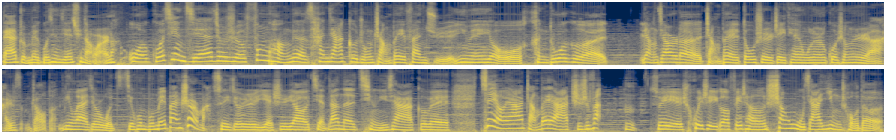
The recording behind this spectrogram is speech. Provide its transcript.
大家准备国庆节去哪玩呢？我国庆节就是疯狂的参加各种长辈饭局，因为有很多个两家的长辈都是这天，无论是过生日啊还是怎么着的。另外就是我结婚不是没办事儿嘛，所以就是也是要简单的请一下各位亲友呀、长辈啊吃吃饭。嗯，所以会是一个非常商务加应酬的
